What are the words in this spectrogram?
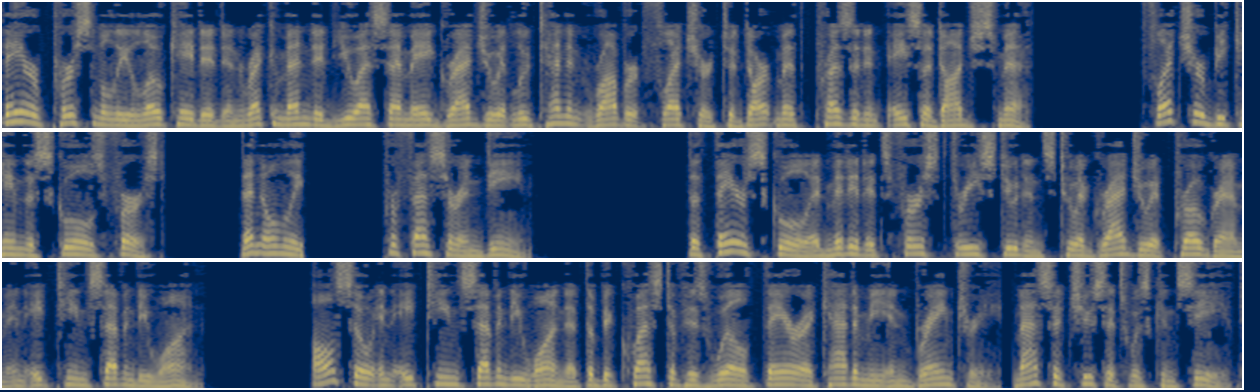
Thayer personally located and recommended USMA graduate Lieutenant Robert Fletcher to Dartmouth President Asa Dodge Smith. Fletcher became the school's first—then only—professor and dean. The Thayer School admitted its first three students to a graduate program in 1871. Also in 1871 at the bequest of his will Thayer Academy in Braintree, Massachusetts was conceived.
